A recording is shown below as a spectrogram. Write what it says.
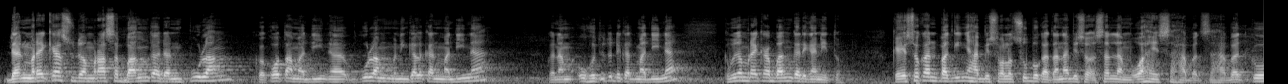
Dan mereka sudah merasa bangga dan pulang ke kota Madinah pulang meninggalkan Madinah karena Uhud itu dekat Madinah. Kemudian mereka bangga dengan itu. Keesokan paginya habis sholat subuh kata Nabi SAW wahai sahabat-sahabatku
